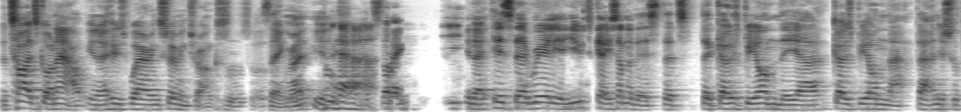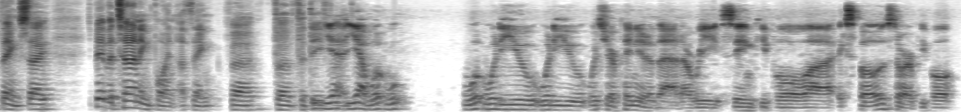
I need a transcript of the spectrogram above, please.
the tide's gone out, you know, who's wearing swimming trunks mm-hmm. sort of thing, right? You know, yeah. It's like, you know, is there really a use case under this that's, that goes beyond the, uh, goes beyond that, that initial thing? So, bit of a turning point, I think, for for for DeFi. Yeah, yeah. What, what, what do you what do you what's your opinion of that? Are we seeing people uh, exposed, or are people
